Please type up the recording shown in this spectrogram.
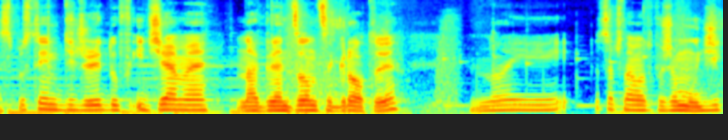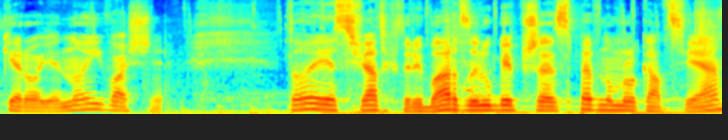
z pustyni Didgeridów idziemy na ględzące groty. No i zaczynamy od poziomu dzikie roje. No i właśnie. To jest świat, który bardzo lubię przez pewną lokację.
